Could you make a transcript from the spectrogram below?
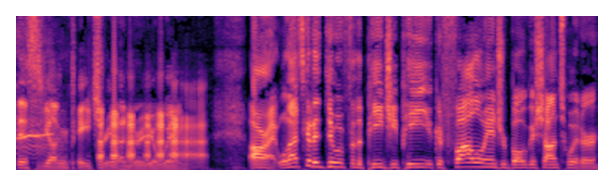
this young patriot under your wing. All right, well that's going to do it for the PGP. You could follow Andrew Bogusch on Twitter.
